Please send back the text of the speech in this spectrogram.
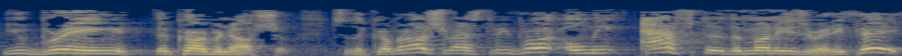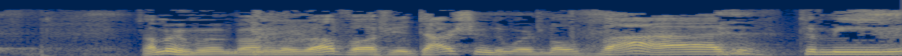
you bring the asham. So the asham has to be brought only after the money is already paid. Some of them if you're dashing the word malvad to mean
